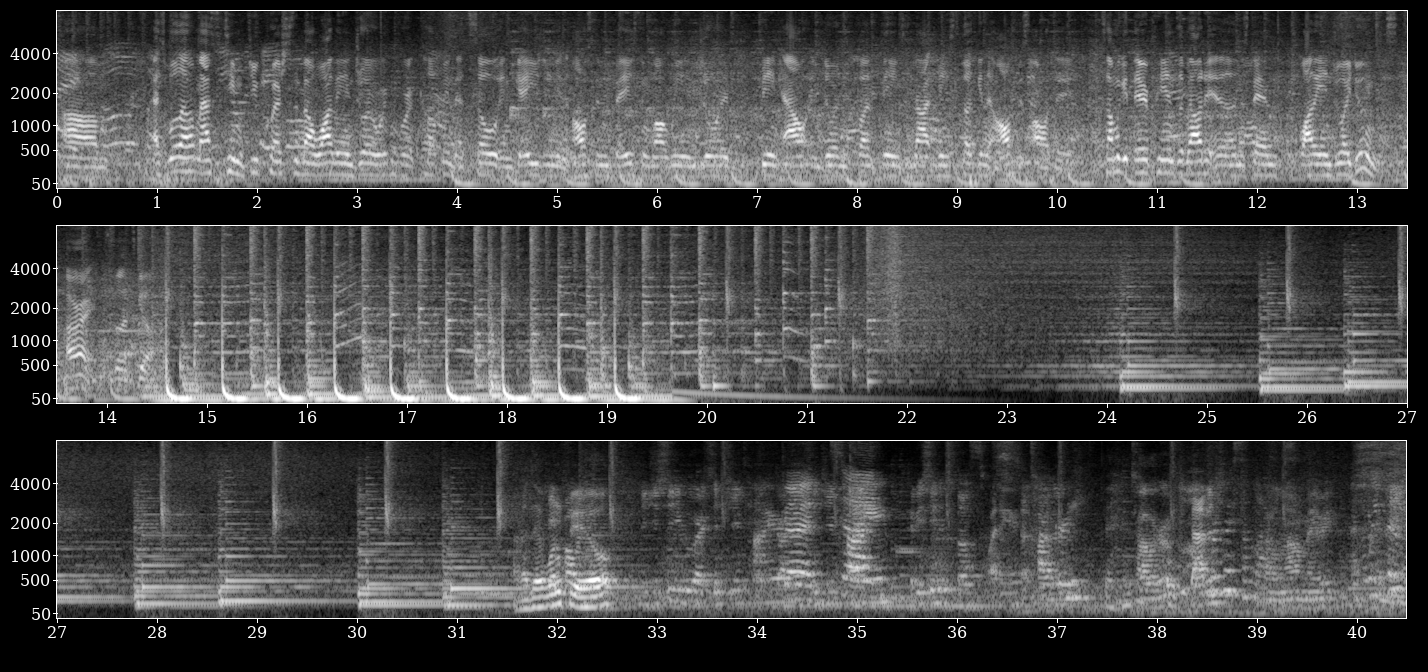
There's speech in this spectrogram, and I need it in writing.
Um, as well, I'm asking the team a few questions about why they enjoy working for a company that's so engaging and Austin based and why we enjoy being out and doing fun things and not being stuck in the office all day. So I'm gonna get their opinions about it and understand why they enjoy doing this. All right, so let's go. How does everyone feel? Did you see who I sent you? Good. Did you Sweaty. Have you seen his stuff? Sweaty. Tyler. Tyler who? Babin. my I don't know, maybe.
